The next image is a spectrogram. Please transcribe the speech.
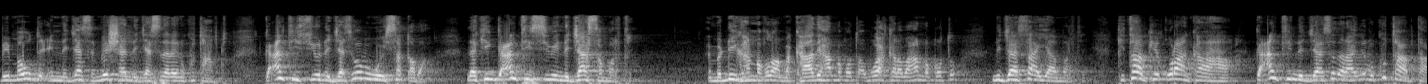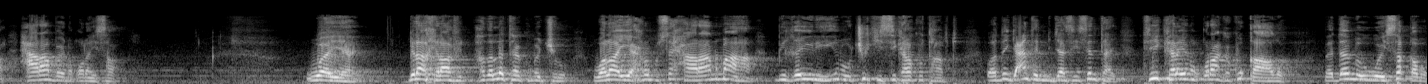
bimowdici najaasa meeshaa najaasada inuu ku taabto. Gacantiisiioo najaasa waaba weyse qaba laakiin gacantiisii bay najaasa martay. Ama dhiig ha noqdo ama kaadi ha noqoto ama wax kaleba ha noqoto najaaso ayaa martay. Kitaabkii qur'aanka ahaa gacantii najaasada lahayd inuu ku taabtaa xaaraan bay noqonaysaa. Waayahay bilaa khilaafin hadalla taa kuma jiro. Walaa yaxrumu si xaaraan ma aha bikayrihi inuu jirhkiisii kale ku taabto. Oo hadday gacanta najaasaysan tahay tii kale inuu qur'aanka ku qaado maadaama uu weyse qabo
